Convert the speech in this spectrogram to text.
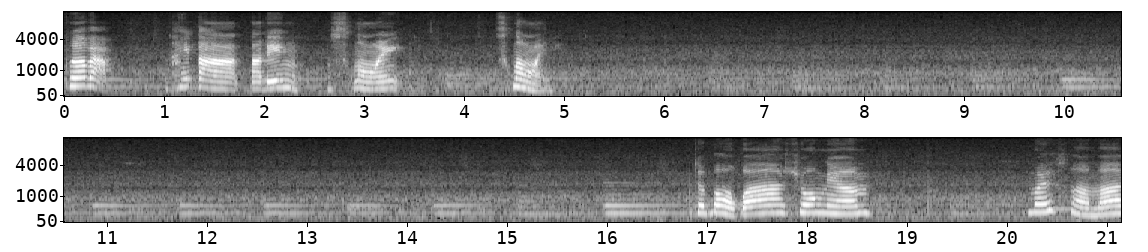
เพื่อแบบให้ตาตาเด้งน้อยสักหน่อย จะบอกว่าช่วงเนี้ยไม่สามารถ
